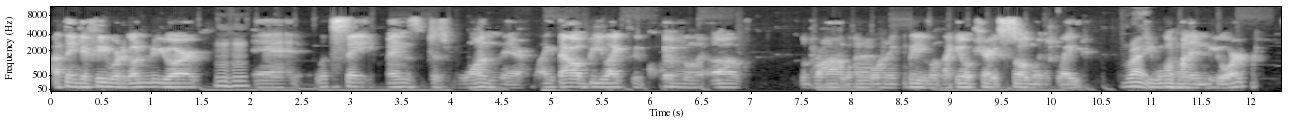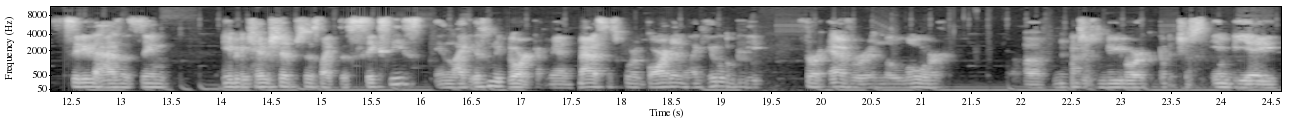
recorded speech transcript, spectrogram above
I think if he were to go to New York mm-hmm. and let's say he wins just one there, like that would be like the equivalent of LeBron winning one in Cleveland. Like it will carry so much weight. Right. If you won one in New York, city that hasn't seen NBA championship since like the '60s, and like it's New York, I mean Madison Square Garden, like it will be forever in the lore of not just New York, but just NBA,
